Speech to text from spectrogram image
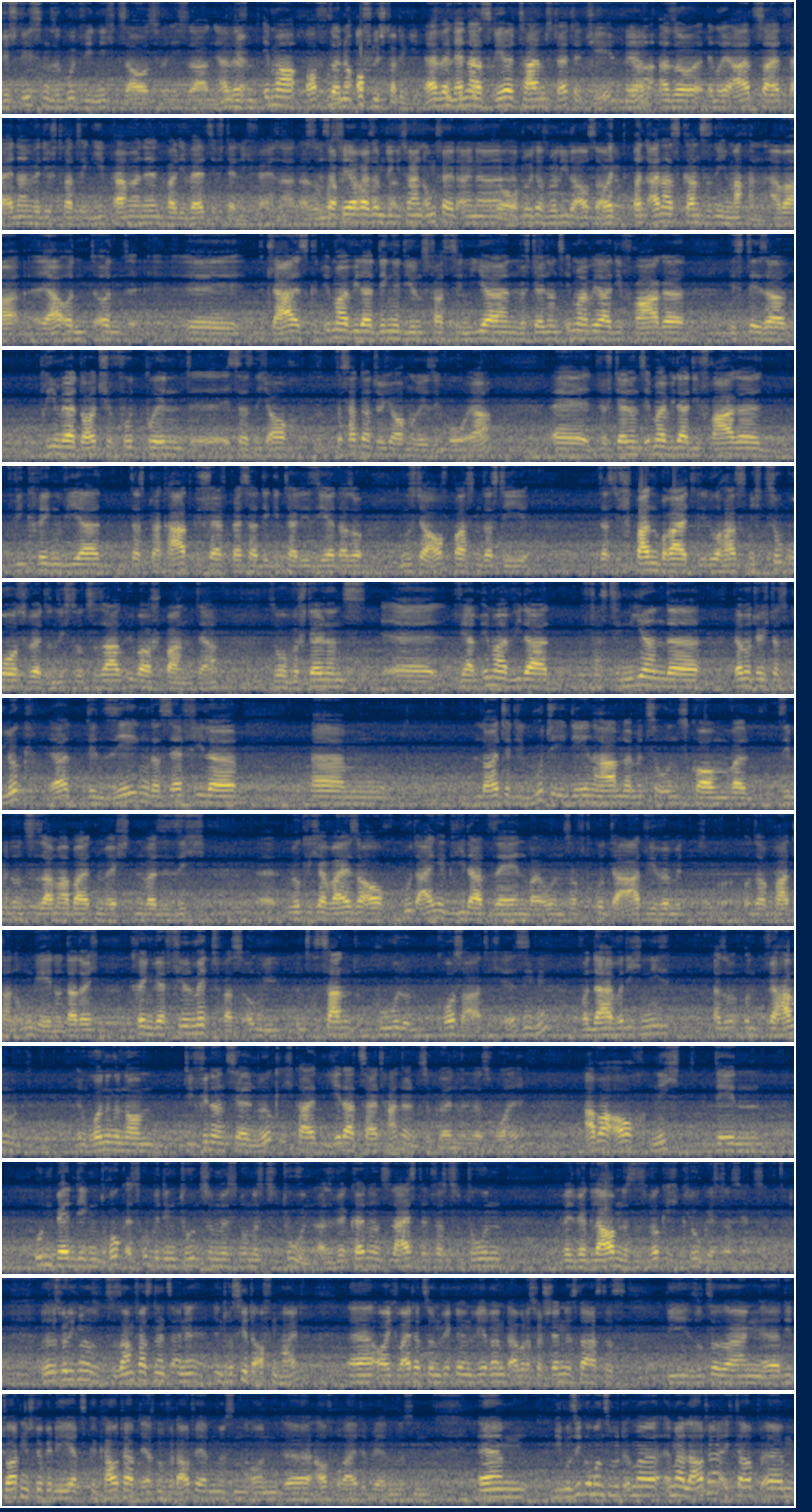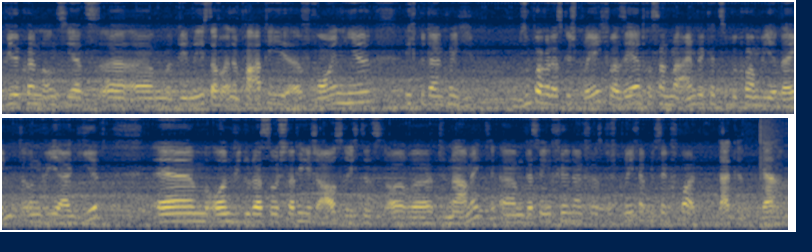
wir schließen so gut wie nichts aus, würde ich sagen. Ja, wir Okay. sind immer offen. So eine offene Strategie. Ja, wir nennen das Real-Time Strategy. Ja. Ja. Also in Realzeit verändern wir die Strategie permanent, weil die Welt sich ständig verändert. Also Das ist auf fairerweise im digitalen Umfeld eine So. durchaus valide Aussage. Und, und anders kannst du es nicht machen. Aber ja, und, und äh, klar, es gibt immer wieder Dinge, die uns faszinieren. Wir stellen uns immer wieder die Frage, ist dieser primär deutsche Footprint, äh, ist das nicht auch, das hat natürlich auch ein Risiko, ja. Äh, wir stellen uns immer wieder die Frage, wie kriegen wir das Plakatgeschäft besser digitalisiert. Also du musst ja aufpassen, dass die, dass die Spannbreite, die du hast, nicht zu groß wird und sich sozusagen überspannt. Ja? So, wir stellen uns, äh, wir haben immer wieder faszinierende, wir haben natürlich das Glück, ja, den Segen, dass sehr viele ähm, Leute, die gute Ideen haben, damit zu uns kommen, weil sie mit uns zusammenarbeiten möchten, weil sie sich möglicherweise auch gut eingegliedert sehen bei uns aufgrund der Art, wie wir mit unseren Partnern umgehen. Und dadurch kriegen wir viel mit, was irgendwie interessant und cool und großartig ist. Mhm. Von daher würde ich nie, also und wir haben im Grunde genommen die finanziellen Möglichkeiten, jederzeit handeln zu können, wenn wir es wollen, aber auch nicht den unbändigen Druck, es unbedingt tun zu müssen, um es zu tun. Also wir können uns leisten, etwas zu tun, wenn wir glauben, dass es wirklich klug ist, das jetzt zu tun. Also das würde ich mal so zusammenfassen als eine interessierte Offenheit, äh, euch weiterzuentwickeln, während aber das Verständnis da ist, dass die sozusagen äh, die Tortenstücke, die ihr jetzt gekaut habt, erstmal verdaut werden müssen und äh, aufbereitet werden müssen. Ähm, die Musik um uns wird immer, immer lauter. Ich glaube, ähm, wir können uns jetzt äh, ähm, demnächst auf eine Party äh, freuen hier. Ich bedanke mich super für das Gespräch. War sehr interessant, mal Einblicke zu bekommen, wie ihr denkt und wie ihr agiert ähm, und wie du das so strategisch ausrichtest, eure Dynamik. Ähm, deswegen vielen Dank für das Gespräch, hat mich sehr gefreut. Danke, gerne.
